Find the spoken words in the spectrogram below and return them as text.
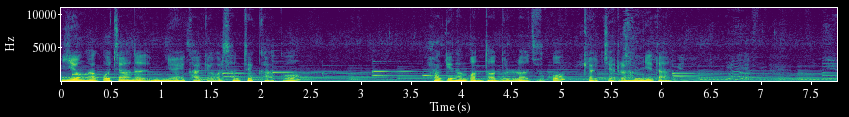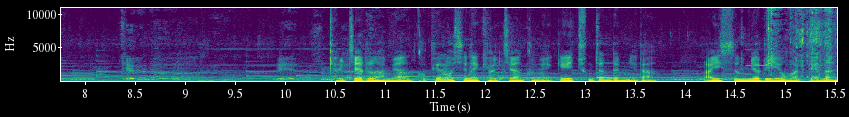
이용하고자 하는 음료의 가격을 선택하고 확인 한 번 더 눌러주고 결제를 합니다. 결제를 하면 커피 머신에 결제한 금액이 충전됩니다. 아이스 음료를 이용할 때는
